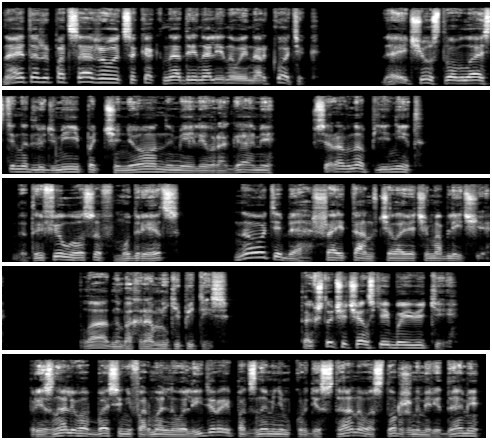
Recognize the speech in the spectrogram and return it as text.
На это же подсаживаются, как на адреналиновый наркотик. Да и чувство власти над людьми, подчиненными или врагами – все равно пьянит. Да ты философ, мудрец. Ну у тебя, шайтан в человечьем обличье. Ладно, Бахрам, не кипятись. Так что чеченские боевики? Признали в Аббасе неформального лидера и под знаменем Курдистана восторженными рядами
